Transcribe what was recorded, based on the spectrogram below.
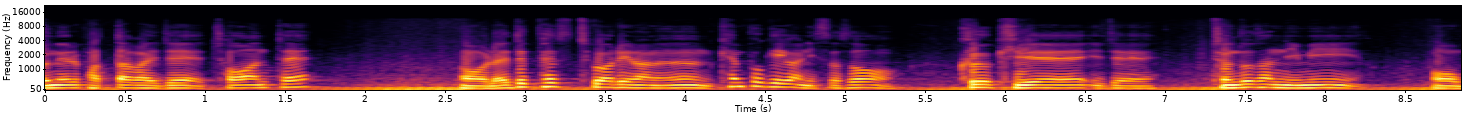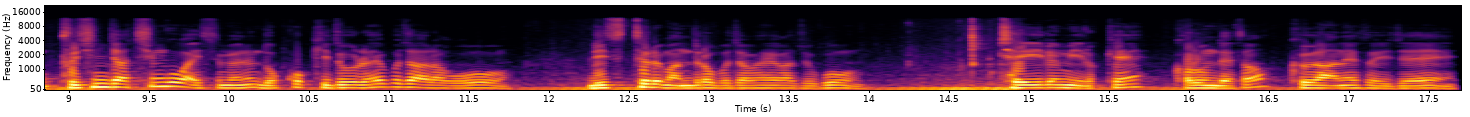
은혜를 받다가 이제 저한테 어, 레드 페스티벌이라는 캠프 기간이 있어서 그 기회에 이제 전도사님이 어, 불신자 친구가 있으면 놓고 기도를 해보자라고 리스트를 만들어 보자고 해가지고 제 이름이 이렇게 거론돼서 그 안에서 이제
